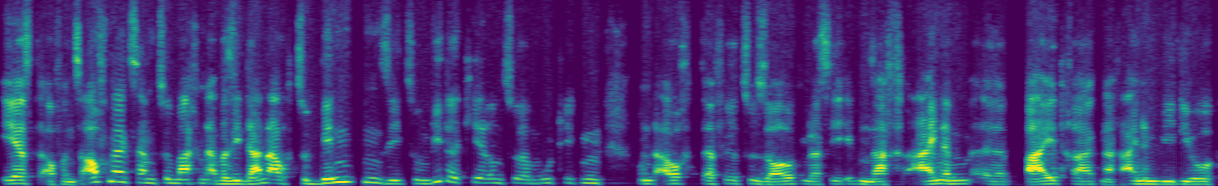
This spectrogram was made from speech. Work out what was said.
erst auf uns aufmerksam zu machen, aber sie dann auch zu binden, sie zum Wiederkehren zu ermutigen und auch dafür zu sorgen, dass sie eben nach einem äh, Beitrag, nach einem Video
